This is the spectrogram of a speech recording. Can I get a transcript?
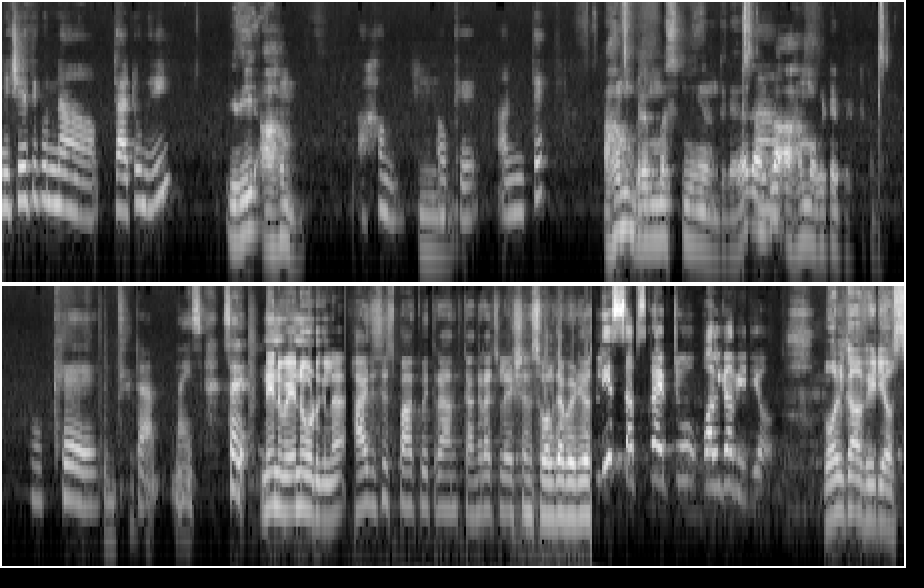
మీ చేతికి ఉన్న టాటూ ఇది అహం. అహం. ఓకే అంటే అహం బ్రహ్మస్మి ఉంది కదా దాంట్లో అహం ఒకటే పెట్టుకున్నాను నేను Venu hi this park Vikranth congratulations Volga videos please subscribe to Volga video Volga videos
